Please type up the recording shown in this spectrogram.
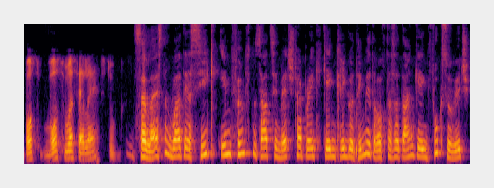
Was, was war seine Leistung? Seine Leistung war der Sieg im fünften Satz im Match-Tiebreak gegen Grigor Dimitrov, dass er dann gegen Fuchsovic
